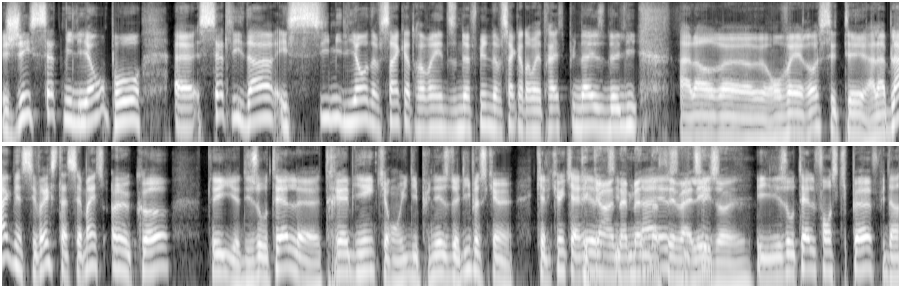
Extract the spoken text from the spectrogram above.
G7 millions pour euh, 7 leaders et 6 999 993 punaises de lit. Alors, on verra. C'était à la blague, mais c'est vrai que c'est assez mince. Un cas. Il y a des hôtels euh, très bien qui ont eu des punaises de lit parce qu'il y a un- quelqu'un qui arrive Quelqu'un avec en amène dans ses valises. ouais. et les hôtels font ce qu'ils peuvent, puis dans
